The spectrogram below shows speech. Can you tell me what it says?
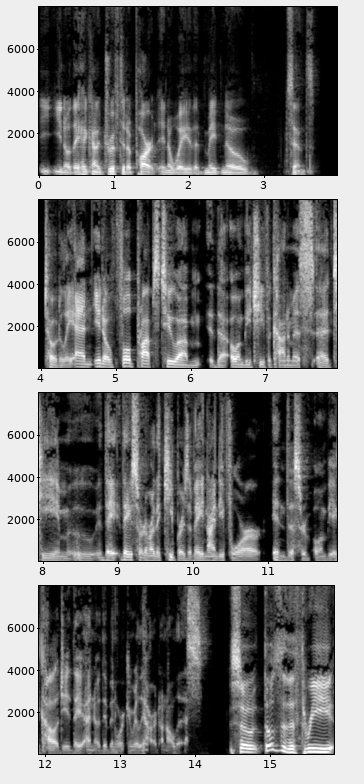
You know, they had kind of drifted apart in a way that made no sense. Totally, and you know, full props to um, the OMB chief economists uh, team, who they they sort of are the keepers of A94 in the sort of OMB ecology. They I know they've been working really hard on all this. So those are the three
